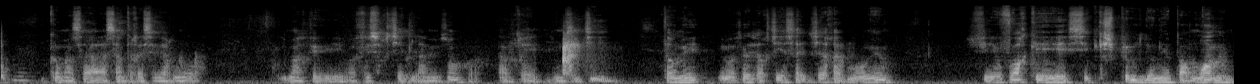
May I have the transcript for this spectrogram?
Il commence à s'intéresser vers moi. Il m'a fait, il fait sortir de la maison, quoi. Après, il me dit, tant mieux, il m'a fait sortir, ça veut dire à moi-même. Je vais voir que c'est que je peux me donner par moi-même.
